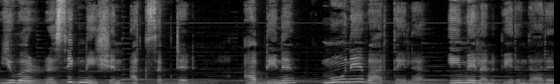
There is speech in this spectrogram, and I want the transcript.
யுவர் ரெசிக்னேஷன் அக்செப்டட் அப்படின்னு மூணே வார்த்தையில் இமெயில் அனுப்பியிருந்தாரு.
